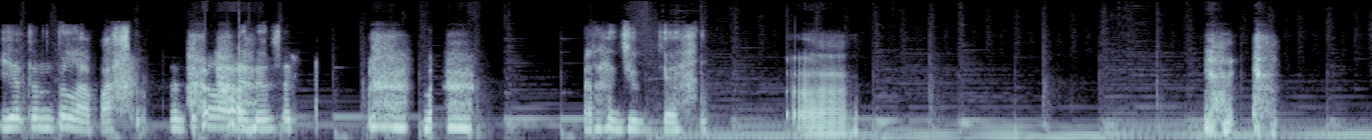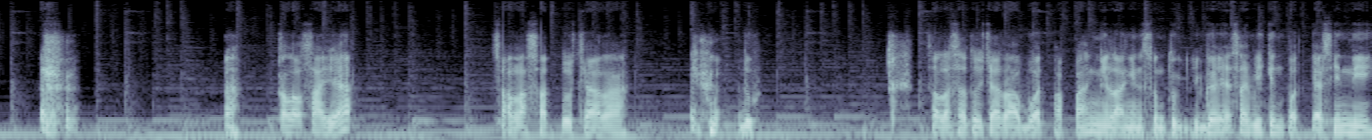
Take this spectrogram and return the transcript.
Iya tentu lah Pak. Nanti kalau ada dosa parah juga. Uh... nah kalau saya salah satu cara, aduh, salah satu cara buat apa ngilangin suntuk juga ya saya bikin podcast ini.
